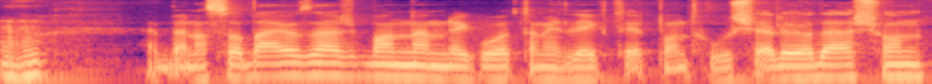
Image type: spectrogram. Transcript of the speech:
Uh-huh. Ebben a szabályozásban nemrég voltam egy légtér.hu-s előadáson,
